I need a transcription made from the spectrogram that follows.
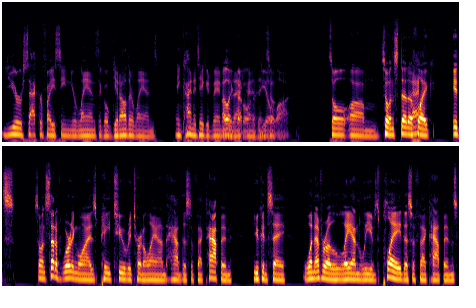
you're sacrificing your lands to go get other lands and kind of take advantage like of that, that, kind of thing. idea a So, lot. so um, So instead of That- like it's so instead of wording wise pay two return a land have this effect happen, you can say whenever a land leaves play, this effect happens.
